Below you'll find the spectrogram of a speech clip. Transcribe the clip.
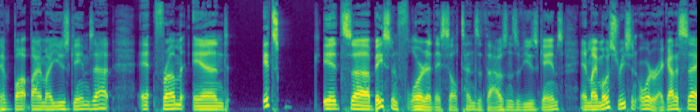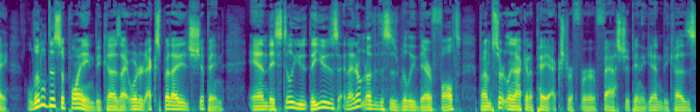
have bought by my used games at eh, from, and it's it's uh, based in Florida. They sell tens of thousands of used games, and my most recent order, I gotta say, a little disappointing because I ordered expedited shipping and they still use they use and I don't know that this is really their fault, but I'm certainly not going to pay extra for fast shipping again because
